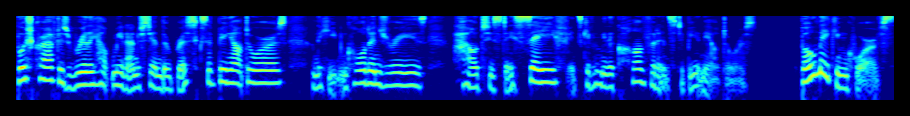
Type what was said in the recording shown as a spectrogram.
Bushcraft has really helped me to understand the risks of being outdoors and the heat and cold injuries, how to stay safe. It's given me the confidence to be in the outdoors. Bow making course.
